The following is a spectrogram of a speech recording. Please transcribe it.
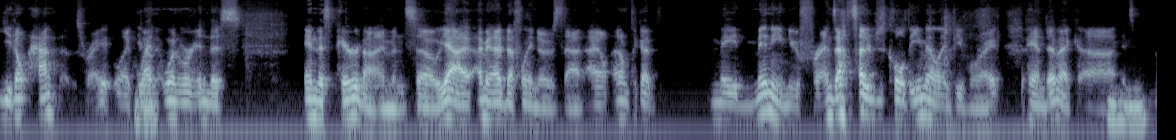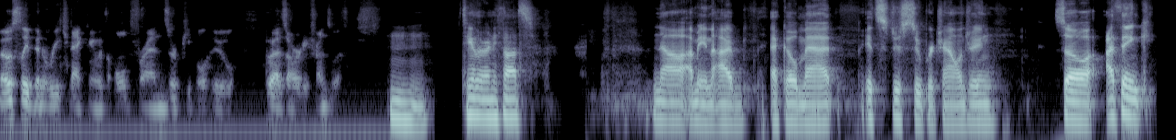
you don't have those right like yeah. when when we're in this in this paradigm and so yeah i mean i've definitely noticed that i don't, I don't think i've made many new friends outside of just cold emailing people right the pandemic uh, mm-hmm. it's mostly been reconnecting with old friends or people who who i was already friends with mm-hmm. taylor any thoughts no i mean i echo matt. It's just super challenging. So i think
